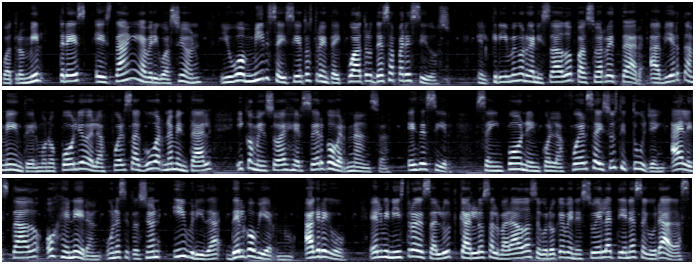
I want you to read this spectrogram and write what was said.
4.003 están en averiguación y hubo 1.634 desaparecidos. El crimen organizado pasó a retar abiertamente el monopolio de la fuerza gubernamental y comenzó a ejercer gobernanza. Es decir, se imponen con la fuerza y sustituyen al Estado o generan una situación híbrida del gobierno, agregó. El ministro de Salud, Carlos Alvarado, aseguró que Venezuela tiene aseguradas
